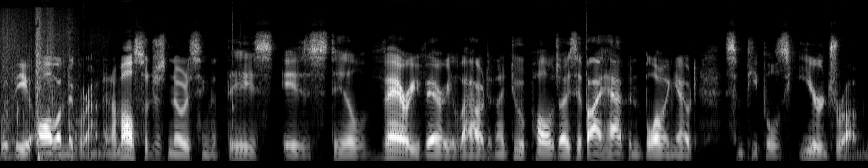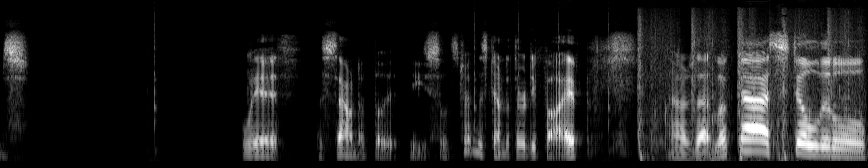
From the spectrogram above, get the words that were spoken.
would be all underground. And I'm also just noticing that this is still very, very loud, and I do apologize if I have been blowing out some people's eardrums with the sound of the, these. So let's turn this down to 35. How does that look? Ah, still a little...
